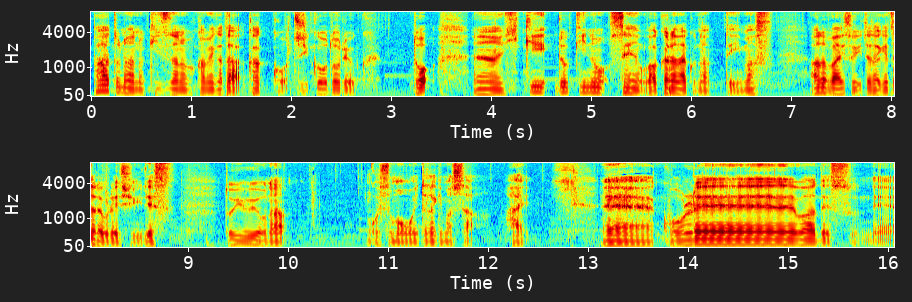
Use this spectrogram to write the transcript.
パートナーの絆の深め方、かっこ自己努力と、うん、引き時の線わからなくなっています。アドバイスをいただけたら嬉しいです。というようなご質問をいただきました。はい。えー、これはですね、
